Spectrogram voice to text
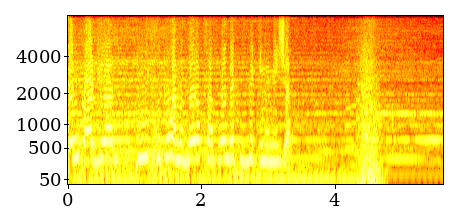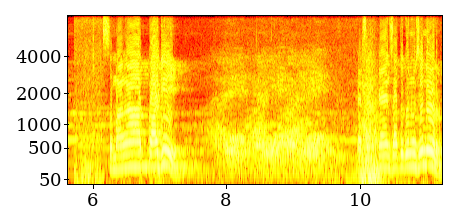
dan keadilan demi keutuhan negara kesatuan Republik Indonesia. Semangat pagi. SMKN 1 Gunung Sindur.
